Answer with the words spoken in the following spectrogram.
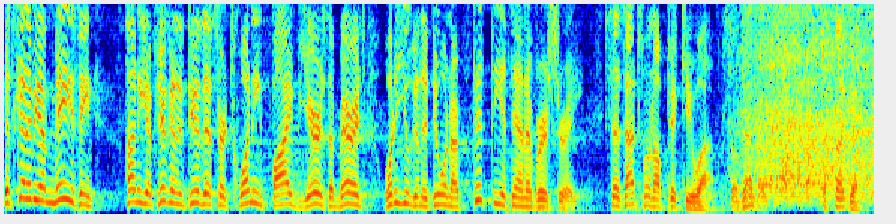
It's going to be amazing. Honey, if you're going to do this for 25 years of marriage, what are you going to do on our 50th anniversary? He says, That's when I'll pick you up. So that, that's, that's not good.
